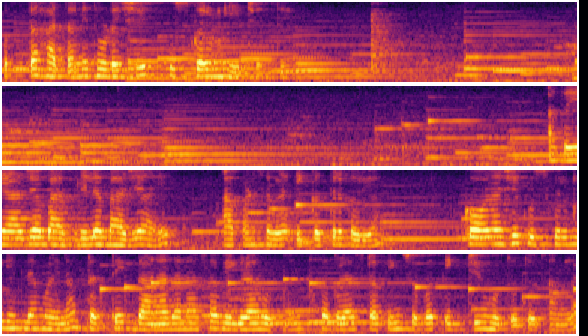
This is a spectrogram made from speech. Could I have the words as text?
फक्त हाताने थोडेसे कुस्करून घ्यायचे होते या ज्या भाजलेल्या भाज्या आहेत आपण सगळ्या एकत्र करूया. कॉर्न असे कुस्करून घेतल्यामुळे ना प्रत्येक दाना असा वेगळा होत नाही. सगळ्या स्टफिंगसोबत एकजीव होतो तो चांगला.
